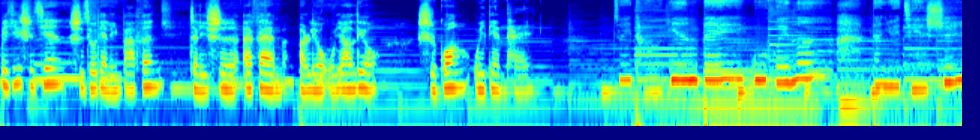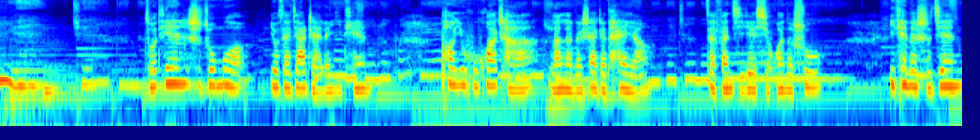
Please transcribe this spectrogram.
北京时间十九点零八分，这里是 FM 二六五幺六时光微电台。最讨厌被误会了，但越解释越觉得难。昨天是周末，又在家宅了一天，泡一壶花茶，懒懒的晒着太阳，再翻几页喜欢的书，一天的时间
